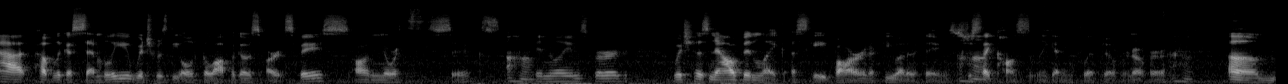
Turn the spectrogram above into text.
at Public Assembly, which was the old Galapagos art space on North 6 Uh huh. in Williamsburg, which has now been like a skate bar and a few other things. It's just Uh-huh. like constantly getting flipped over and over. Uh-huh. Um,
